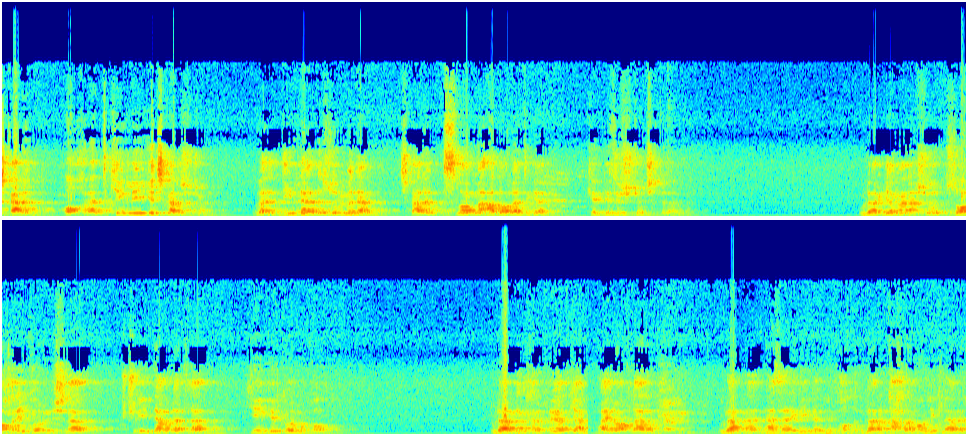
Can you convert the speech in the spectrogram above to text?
chiqarib oxiratni kengligiga chiqarish uchun va dinlarni zulmidan chiqarib islomni adolatiga kirgizish uchun chiqdilar ularga mana shu zohiriy ko'rinishlar kuchli davlatlar yengil ko'rinib qoldi. Ularning qirqilayotgan bayroqlari ularni nazariga ilinmay qoldi. Ularni qahramonliklari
